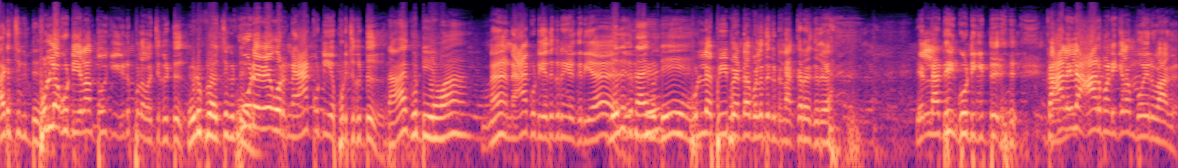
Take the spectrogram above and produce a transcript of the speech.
அடிச்சுக்கிட்டு. புள்ள குட்டியெல்லாம் தூக்கி இடுப்புல வச்சுக்கிட்டு இடுப்பு வச்சுக்கிட்டு. கூடவே ஒரு நாய்க்குட்டியை பிடிச்சுக்கிட்டு. நாய்க்குட்டியவா? நா- நாய்க்குட்டி எதுக்குன்னு கேக்குறியா? எதுக்கு நாய்க்குட்டி? புள்ள பீ பேண்டா விழுதுகிட்டு நக்கறக்குது. எல்லாத்தையும் கூட்டிக்கிட்டு காலையில ஆறு மணிக்கெல்லாம் போயிருவாங்க.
